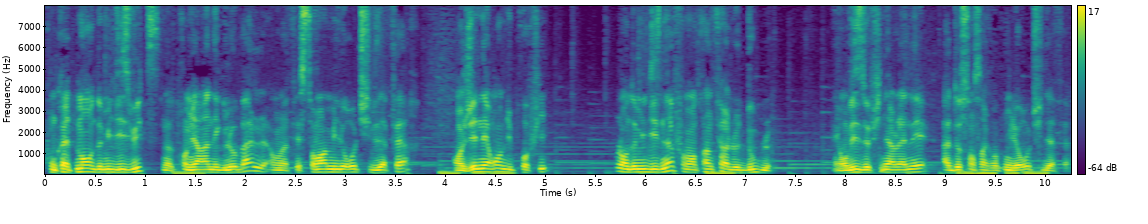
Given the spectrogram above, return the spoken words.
Concrètement, en 2018, notre première année globale, on a fait 120 000 euros de chiffre d'affaires en générant du profit. En 2019, on est en train de faire le double. Et on vise de finir l'année à 250 000 euros de chiffre d'affaires.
